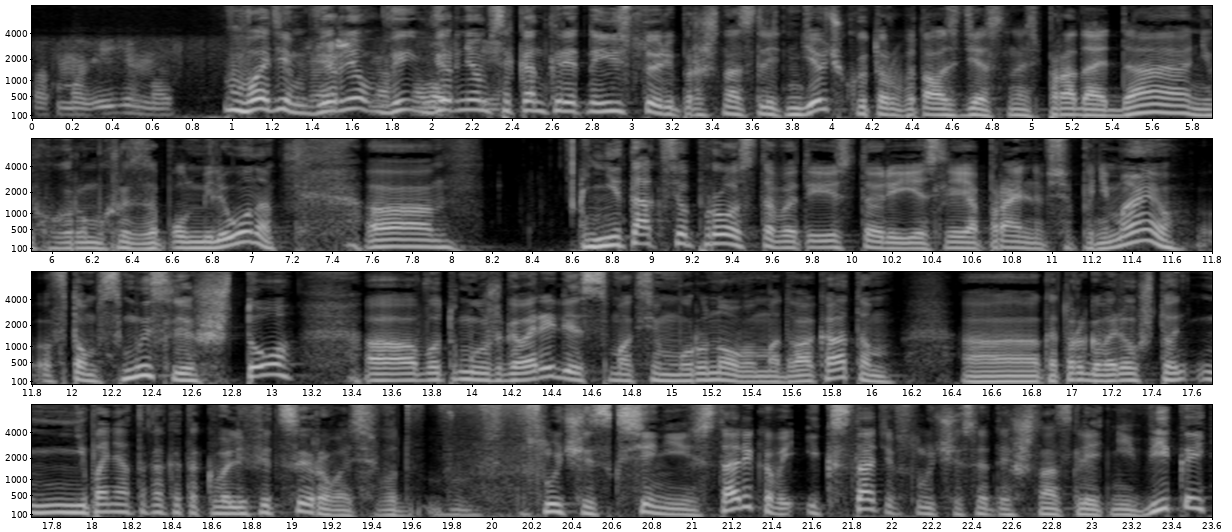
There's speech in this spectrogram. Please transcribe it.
как мы видим. Вадим, вернем, вернемся к конкретной истории про 16-летнюю девочку, которая пыталась девственность продать, да, не хухры за полмиллиона. А, не так все просто в этой истории, если я правильно все понимаю, в том смысле, что э, вот мы уже говорили с Максимом Муруновым, адвокатом, э, который говорил, что непонятно, как это квалифицировать. Вот в, в случае с Ксенией Стариковой и, кстати, в случае с этой 16-летней Викой,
